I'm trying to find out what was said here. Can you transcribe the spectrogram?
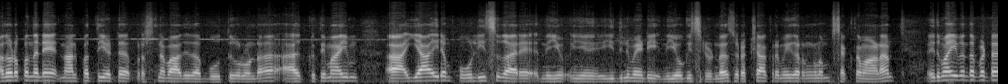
അതോടൊപ്പം തന്നെ നാൽപ്പത്തിയെട്ട് പ്രശ്നബാധിത ബൂത്തുകളുണ്ട്. കൃത്യമായും അയ്യായിരം പോലീസുകാരെ ഇതിനു വേണ്ടി നിയോഗിച്ചിട്ടുണ്ട്. സുരക്ഷാ ക്രമീകരണങ്ങളും ശക്തമാണ്. ഇതുമായി ബന്ധപ്പെട്ട്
